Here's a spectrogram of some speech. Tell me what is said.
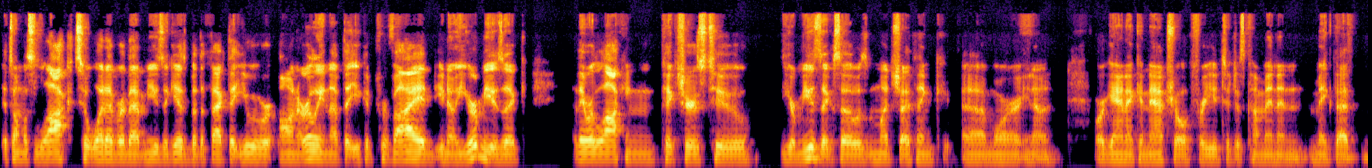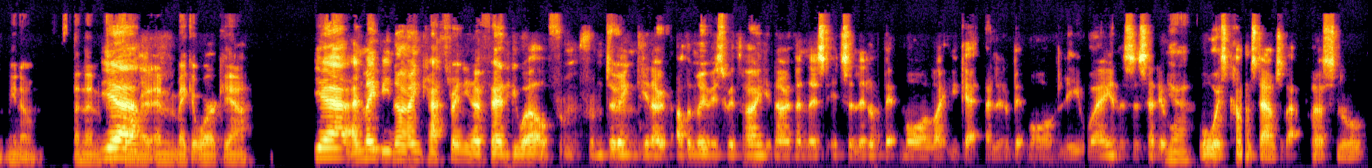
it's almost locked to whatever that music is. But the fact that you were on early enough that you could provide, you know, your music, they were locking pictures to your music, so it was much, I think, uh, more, you know, organic and natural for you to just come in and make that, you know, and then yeah, and make it work. Yeah. Yeah, and maybe knowing Catherine, you know, fairly well from from doing, you know, other movies with her, you know, then there's it's a little bit more like you get a little bit more leeway. And as I said, it yeah. always comes down to that personal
